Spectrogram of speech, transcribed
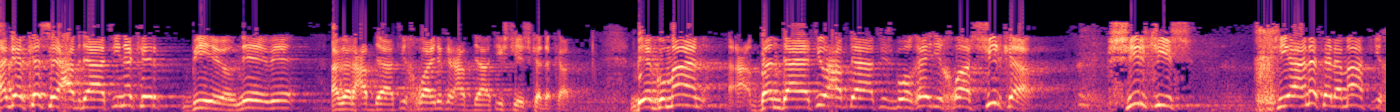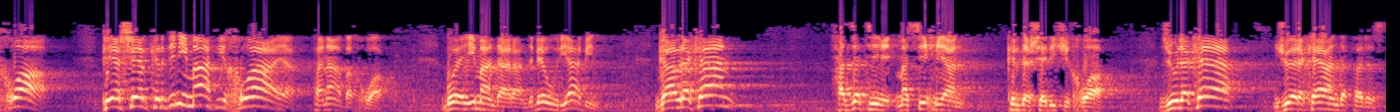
ئەگەر کەسێک عەبدایەتی نەکرد، بێ و نێوێ ئەگەر عەبدایەتی خوای نەکرد عەبدایەتیش تێچکە دەکات بێگومان بەندایەتی و عەبدایەتیش بۆ غەیری خوا شیرکە شیرکیش خیانەتە لە مافی خوا پێشێلکردنی مافی خوایە پەنا بەخوا بۆیە ئیمانداران دەبێ وریا بین گاورەکان حەزرەتی مەسیحیان کردە شەریکی خوا جوولەکە گوێرەکەیان دەپەرست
